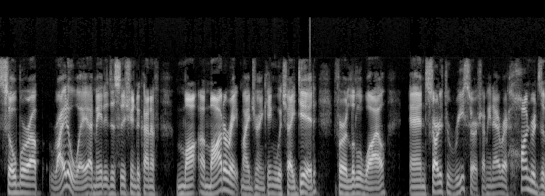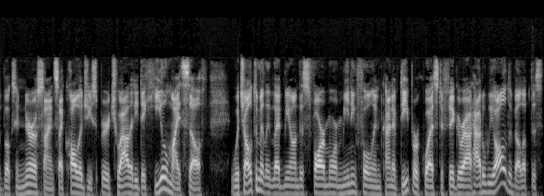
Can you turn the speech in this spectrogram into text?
sober up right away. I made a decision to kind of mo- uh, moderate my drinking, which I did for a little while and started to research. I mean, I read hundreds of books in neuroscience, psychology, spirituality to heal myself, which ultimately led me on this far more meaningful and kind of deeper quest to figure out how do we all develop this?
